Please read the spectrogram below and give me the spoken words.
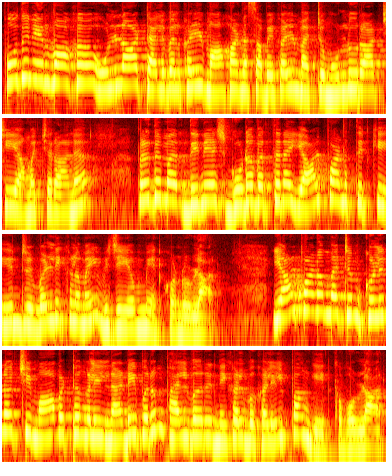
பொது நிர்வாக உள்நாட்டு அலுவல்கள் மாகாண சபைகள் மற்றும் உள்ளூராட்சி அமைச்சரான பிரதமர் தினேஷ் குணவர்த்தன யாழ்ப்பாணத்திற்கு இன்று வெள்ளிக்கிழமை விஜயம் மேற்கொண்டுள்ளார். யாழ்ப்பாணம் மற்றும் கிளிநொச்சி மாவட்டங்களில் நடைபெறும் பல்வேறு நிகழ்வுகளில் பங்கேற்கவுள்ளார்.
